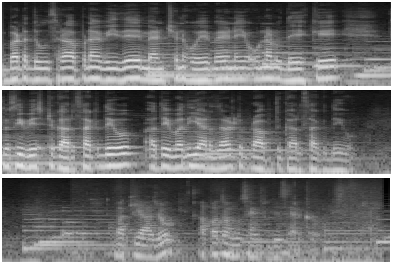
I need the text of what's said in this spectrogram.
ਬਟ ਦੂਸਰਾ ਆਪਣਾ ਵੀਜ਼ੇ ਮੈਂਸ਼ਨ ਹੋਏ ਪਏ ਨੇ ਉਹਨਾਂ ਨੂੰ ਦੇਖ ਕੇ ਤੁਸੀਂ ਵਿਜ਼ਿਟ ਕਰ ਸਕਦੇ ਹੋ ਅਤੇ ਵਧੀਆ ਰਿਜ਼ਲਟ ਪ੍ਰਾਪਤ ਕਰ ਸਕਦੇ ਹੋ। ਬਾਕੀ ਆ ਜਾਓ ਆਪਾਂ ਤੁਹਾਨੂੰ ਸੈਂਟਰ ਦੀ ਸੈਰ ਕਰਵਾਉਂਦੇ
